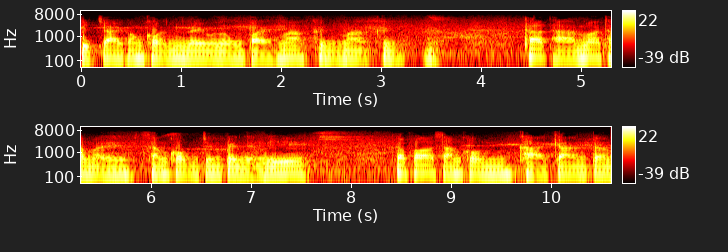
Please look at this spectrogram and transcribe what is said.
จิตใจของคนเร็วลงไปมากขึ้นมากขึ้น ถ้าถามว่าทำไมสังคมจึงเป็นอย่างนี้ก็เพราะสังคมขาดการเติม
